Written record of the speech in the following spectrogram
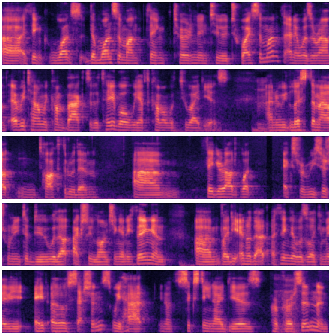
uh, I think once the once a month thing turned into twice a month, and it was around every time we come back to the table, we have to come up with two ideas, hmm. and we'd list them out and talk through them, um, figure out what extra research we need to do without actually launching anything. And um, by the end of that, I think there was like maybe eight of those sessions. We had you know 16 ideas per mm-hmm. person, and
